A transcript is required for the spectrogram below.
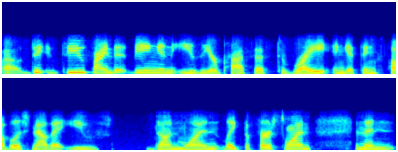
uh. Do, do you find it being an easier process to write and get things published now that you've done one, like the first one, and then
